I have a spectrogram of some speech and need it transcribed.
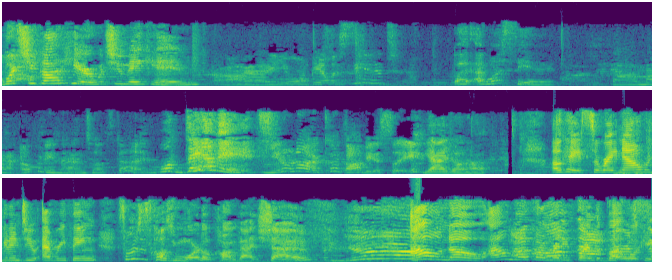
What you got here? What you making? Uh, you won't be able to see it. But I want to see it. I'm not opening that until it's done. Well, damn it. You don't know how to cook, obviously. Yeah, I don't know. Okay, so right now we're gonna do everything. Someone just calls you Mortal Kombat Chef. I don't know. I don't know I if I'm ready for the butt person.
